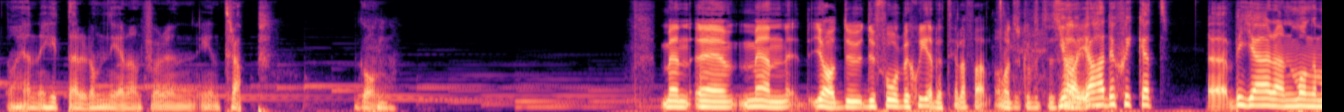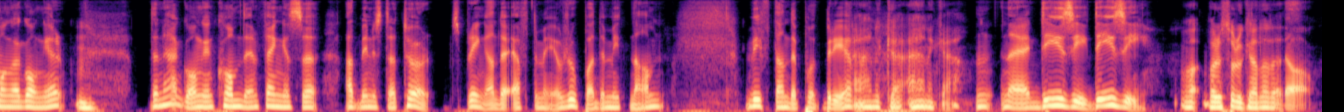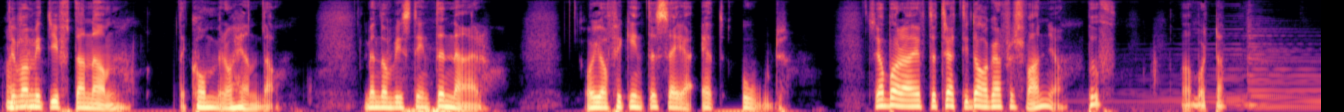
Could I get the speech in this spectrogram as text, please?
Och henne hittade de nedanför en, i en trappgång. Mm. Men, eh, men ja, du, du får beskedet i alla fall om att du ska flytta till Ja, Sverige. jag hade skickat eh, begäran många, många gånger. Mm. Den här gången kom det en fängelseadministratör springande efter mig och ropade mitt namn, viftande på ett brev. Annika, Annika. Mm, nej, Deezy, Deezy. Va, var det så du kallades? Ja, det var Okej. mitt gifta namn. Det kommer att hända. Men de visste inte när. Och jag fick inte säga ett ord. Så jag bara efter 30 dagar försvann jag. Puff, var borta.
